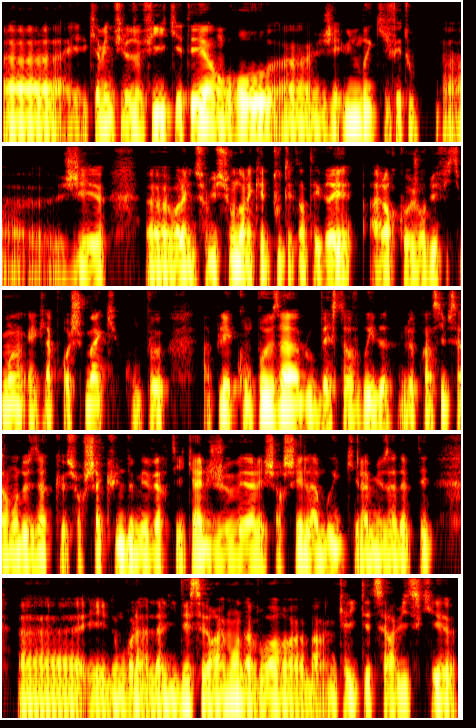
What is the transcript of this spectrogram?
qui avaient une philosophie qui était en gros j'ai une brique qui fait tout. J'ai voilà une solution dans laquelle tout est intégré, alors qu'aujourd'hui effectivement avec l'approche Mac qu'on peut appelé composable ou best of breed. Le principe, c'est vraiment de se dire que sur chacune de mes verticales, je vais aller chercher la brique qui est la mieux adaptée. Euh, et donc voilà, là, l'idée, c'est vraiment d'avoir euh, bah, une qualité de service qui est euh,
